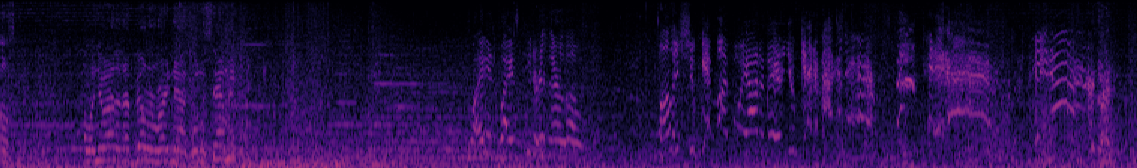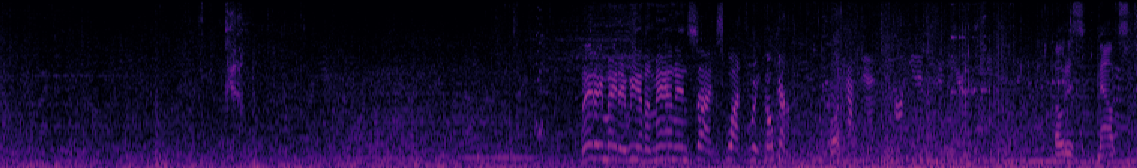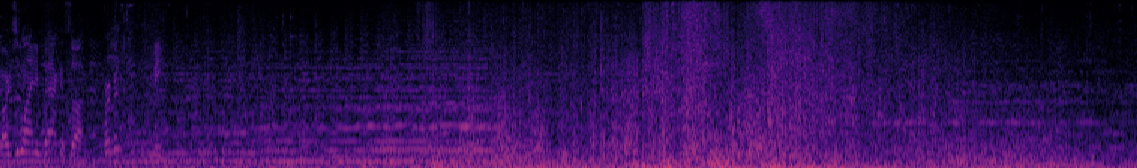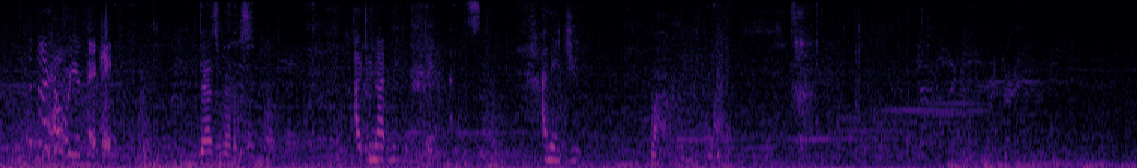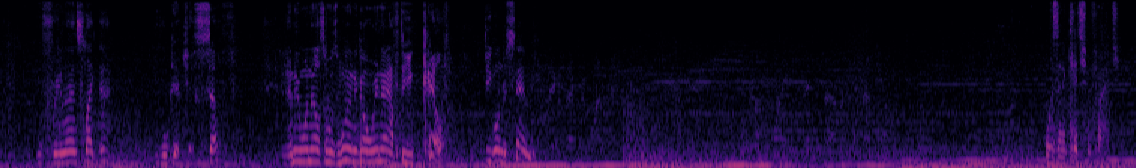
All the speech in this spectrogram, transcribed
I want you out of that building right now. Do you understand me? Why is, why is Peter in there alone? Wallace, you get my boy out of there! You get him out of there! Peter! Peter! Get him. Mayday, mayday, we have a man inside. Squad 3, go get him. Otis, Mouch, charge the line and back us up. Herrmann, me. What the hell were you thinking? Dad's minutes. I do not need any damn minutes. I need you. You freelance like that, you will get yourself and anyone else who was willing to go in after you killed. Do you understand me? was in a kitchen fire, Chief.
